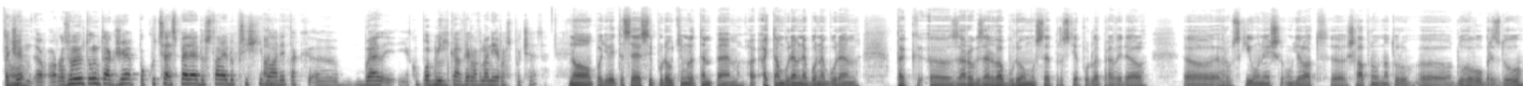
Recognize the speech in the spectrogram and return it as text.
Takže no. rozumím tomu tak, že pokud se SPD dostane do příští vlády, tak uh, bude jako podmínka vyrovnaný rozpočet? No, podívejte se, jestli půjdou tímhle tempem, ať tam budem nebo nebudem, tak uh, za rok, za dva budou muset prostě podle pravidel uh, Evropské unie udělat, uh, šlápnout na tu uh, dluhovou brzdu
